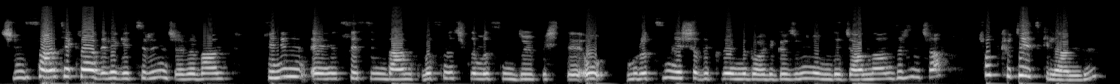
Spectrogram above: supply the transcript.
şimdi sen tekrar dile getirince ve ben senin e, sesinden basın açıklamasını duyup işte o Murat'ın yaşadıklarını böyle gözümün önünde canlandırınca çok kötü etkilendim.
